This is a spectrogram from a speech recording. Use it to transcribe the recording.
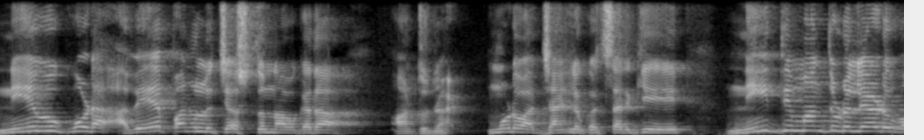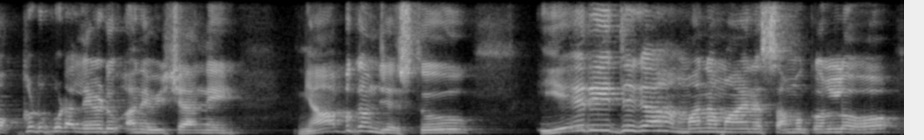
నీవు కూడా అవే పనులు చేస్తున్నావు కదా అంటున్నాడు. మూడవ అధ్యాయంలోకి వచ్చేసరికి నీతిమంతుడు లేడు ఒక్కడు కూడా లేడు అనే విషయాన్ని జ్ఞాపకం చేస్తూ ఏ రీతిగా మనం ఆయన సముఖంలో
